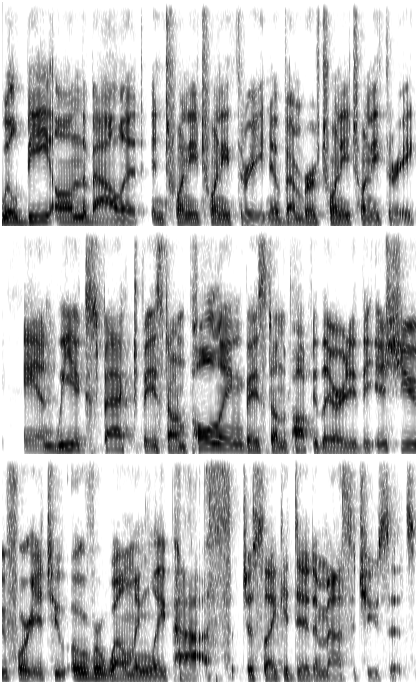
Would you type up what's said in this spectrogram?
will be on the ballot in 2023, November of 2023. And we expect, based on polling, based on the popularity of the issue, for it to overwhelmingly pass, just like it did in Massachusetts.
